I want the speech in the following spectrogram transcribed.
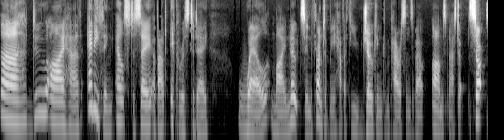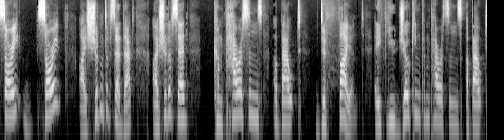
uh, do I have anything else to say about Icarus today? Well, my notes in front of me have a few joking comparisons about Armsmaster. So- sorry, sorry, I shouldn't have said that. I should have said comparisons about Defiant. A few joking comparisons about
